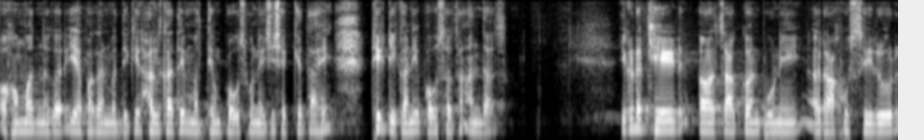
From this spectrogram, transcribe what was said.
अहमदनगर या भागांमध्ये की हलका ते मध्यम पाऊस होण्याची शक्यता आहे. ठिकठिकाणी पावसाचा अंदाज. इकडं खेड चाकण पुणे राहू शिरूर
